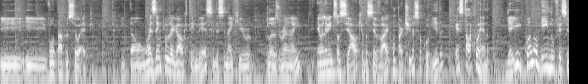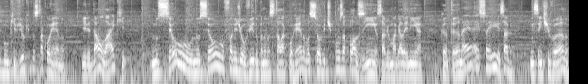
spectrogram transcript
E, e voltar para o seu app. Então, um exemplo legal que tem desse, desse Nike Plus Run aí, é um elemento social que você vai, compartilha a sua corrida e você está lá correndo. E aí, quando alguém no Facebook viu que você está correndo e ele dá um like, no seu, no seu fone de ouvido, quando você está lá correndo, você ouve tipo uns aplausinhos, sabe? Uma galerinha cantando, é, é isso aí, sabe? incentivando.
